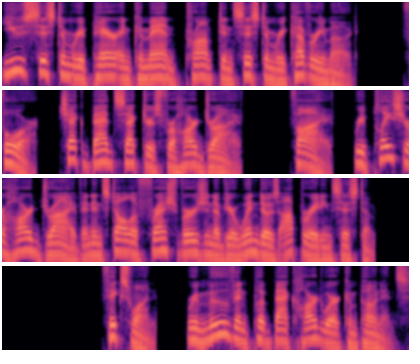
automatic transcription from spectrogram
Use system repair and command prompt in system recovery mode. 4. Check bad sectors for hard drive. 5. Replace your hard drive and install a fresh version of your Windows operating system. Fix 1. Remove and put back hardware components.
